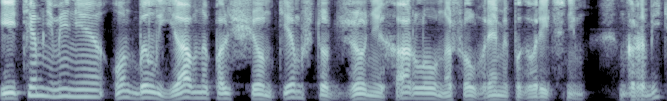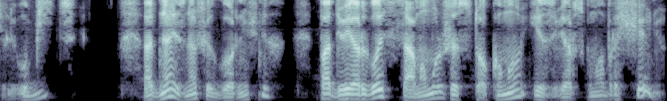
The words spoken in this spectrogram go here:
и, тем не менее, он был явно польщен тем, что Джонни Харлоу нашел время поговорить с ним. Грабители, убийцы. Одна из наших горничных подверглась самому жестокому и зверскому обращению.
